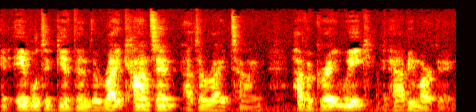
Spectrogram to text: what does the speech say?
and able to give them the right content at the right time. Have a great week and happy marketing.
